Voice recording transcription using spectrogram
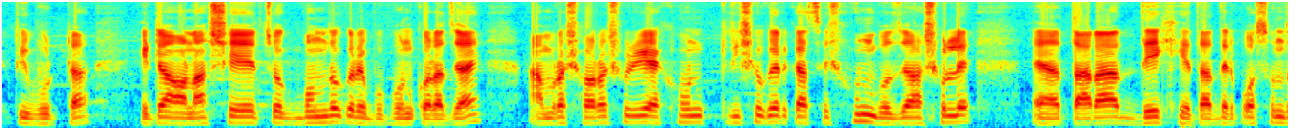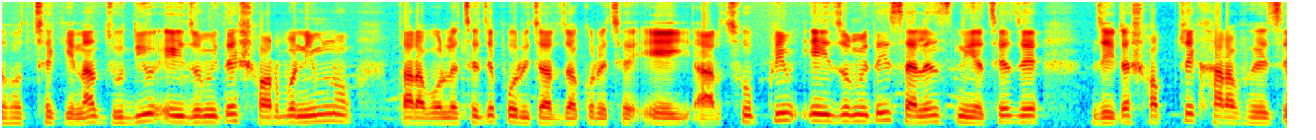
একটি ভুট্টা। এটা অনায়াসে চোখ বন্ধ করে বপন করা যায়। আমরা সরাসরি এখন কৃষকের কাছে শুনব যে আসলে তারা দেখে তাদের পছন্দ হচ্ছে কিনা। যদিও এই জমিতে সর্বনিম্ন তারা বলেছে যে পরিচর্যা করেছে এই, আর সুপ্রিম এই জমিতেই চ্যালেঞ্জ নিয়েছে যে যেটা সবচেয়ে খারাপ হয়েছে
